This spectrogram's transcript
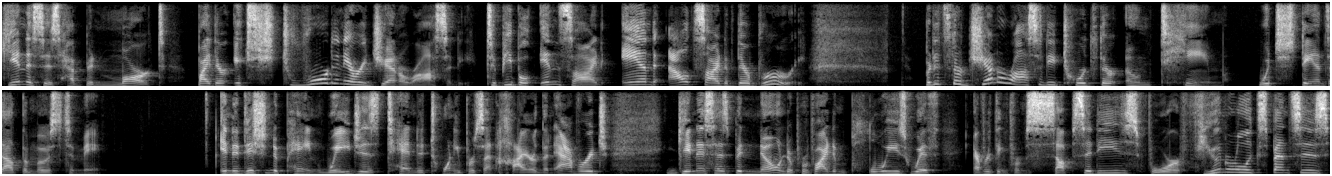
Guinnesses have been marked by their extraordinary generosity to people inside and outside of their brewery. But it's their generosity towards their own team which stands out the most to me. In addition to paying wages 10 to 20% higher than average, Guinness has been known to provide employees with everything from subsidies for funeral expenses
